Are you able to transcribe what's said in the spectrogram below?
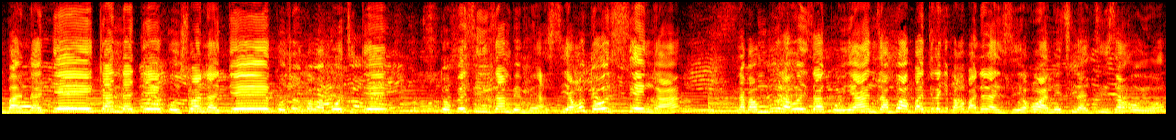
mbanda te kanda te koswana te kozwana mpo baboti te topesi nzambe merci yango tosenga na bambula oyo eza koya nzambe oyo abatelaki bango banda na 0 ane ti na 10 ans oyo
